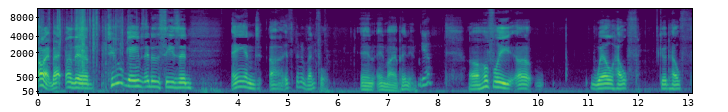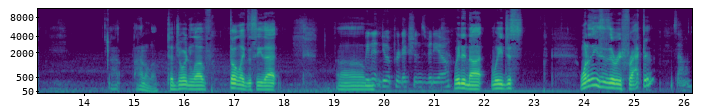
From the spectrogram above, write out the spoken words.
All right, back uh, the two games into the season, and uh, it's been eventful, in in my opinion. Yeah. Uh, hopefully, uh, well health, good health. I don't know. To Jordan Love, don't like to see that. Um, We didn't do a predictions video. We did not. We just one of these is a refractor, Is that one?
